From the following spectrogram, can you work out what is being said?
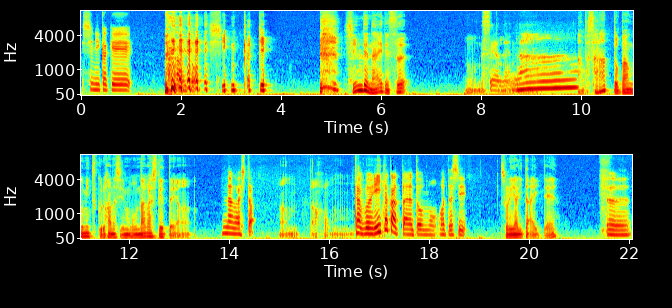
死にかけアカウント。死にかけ死んでないですうんそやねんなあんたさらっと番組作る話もう流してったやん流した。あんたほん多分言いたかったんやと思う、私。それやりたいって。うん。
